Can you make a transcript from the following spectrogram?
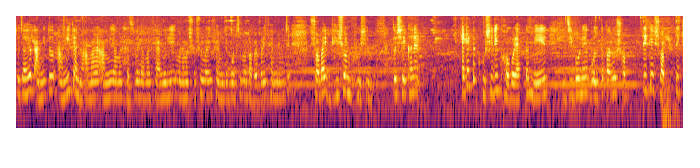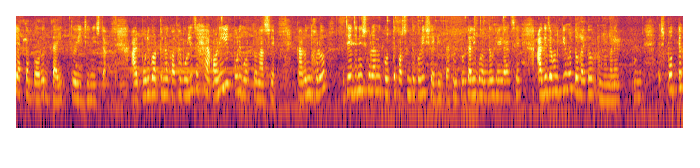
তো যাই হোক, আমি তো, আমি কেন? আমার, আমি, আমার হাজব্যান্ড আমার ফ্যামিলি মানে আমার শ্বশুরবাড়ির ফ্যামিলি বলছে, আমার বাবার বাড়ির ফ্যামিলি বলছে, সবাই ভীষণ খুশি। তো সেখানে এটা একটা খুশিরই খবর। একটা মেয়ের জীবনে বলতে পারো, সব থেকে সব থেকে একটা বড় দায়িত্ব এই জিনিসটা। আর পরিবর্তনের কথা বলি যে হ্যাঁ অনেক পরিবর্তন আসে। কারণ ধরো, যে জিনিসগুলো আমি করতে পছন্দ করি সেগুলো তো এখন টোটালি বন্ধ হয়ে গেছে। আগে যেমন কি হতো, হয়তো মানে প্রত্যেক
